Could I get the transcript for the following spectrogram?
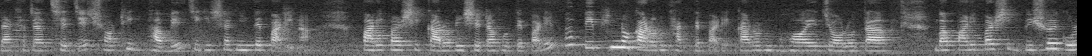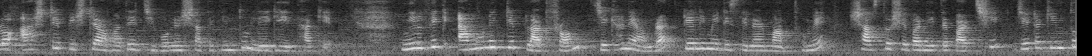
দেখা যাচ্ছে যে সঠিকভাবে চিকিৎসা নিতে পারি না। পারিপার্শ্বিক কারণে সেটা হতে পারে বা বিভিন্ন কারণ থাকতে পারে। কারণ ভয়, জড়তা বা পারিপার্শ্বিক বিষয়গুলো আষ্টে পিষ্টে আমাদের জীবনের সাথে কিন্তু লেগেই থাকে। মিলভিক এমন একটি প্ল্যাটফর্ম যেখানে আমরা টেলিমেডিসিনের মাধ্যমে স্বাস্থ্যসেবা নিতে পারছি, যেটা কিন্তু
